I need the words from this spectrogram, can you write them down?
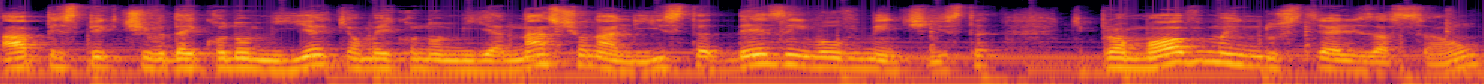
A perspectiva da economia, que é uma economia nacionalista, desenvolvimentista, que promove uma industrialização,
